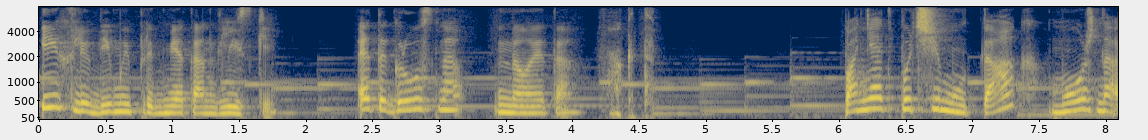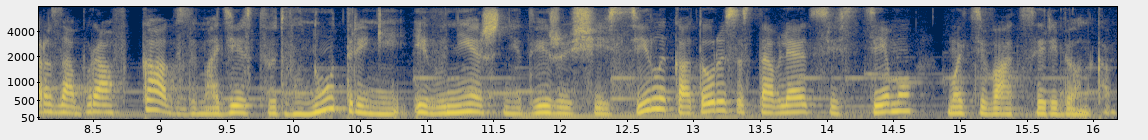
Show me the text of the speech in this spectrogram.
их любимый предмет английский. Это грустно, но это факт. Понять, почему так, можно, разобрав, как взаимодействуют внутренние и внешние движущие силы, которые составляют систему мотивации ребенка.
